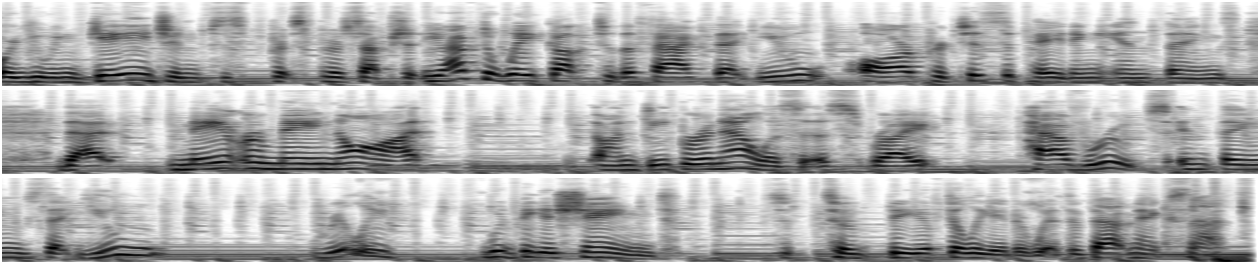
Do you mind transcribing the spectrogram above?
or you engage in perception. You have to wake up to the fact that you are participating in things that may or may not, on deeper analysis, right, have roots in things that you really would be ashamed to, to be affiliated with, if that makes sense.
